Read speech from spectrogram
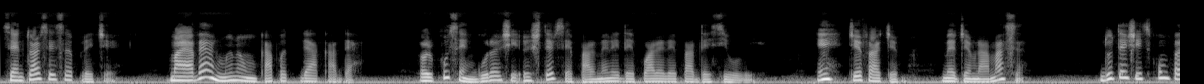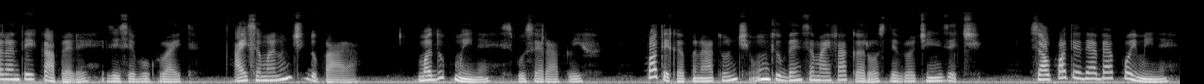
Se întoarse să plece. Mai avea în mână un capăt de a cadea. Îl puse în gură și își șterse palmele de poalele pardesiului. Eh, ce facem? Mergem la masă?" Du-te și-ți cumpără întâi caprele," zise Bookwright. Ai să mănânci după aia." Mă duc mâine," spuse Ratliff. Poate că până atunci unchiul Ben să mai facă rost de vreo 50. Sau poate de-abia poi mine,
